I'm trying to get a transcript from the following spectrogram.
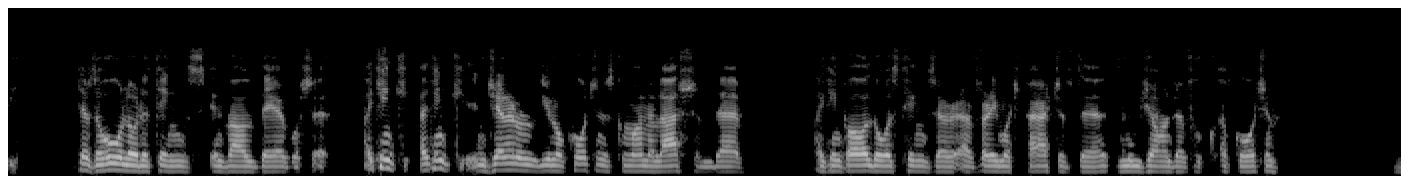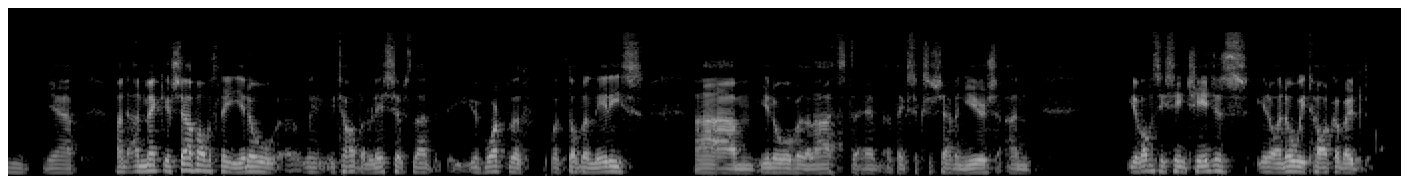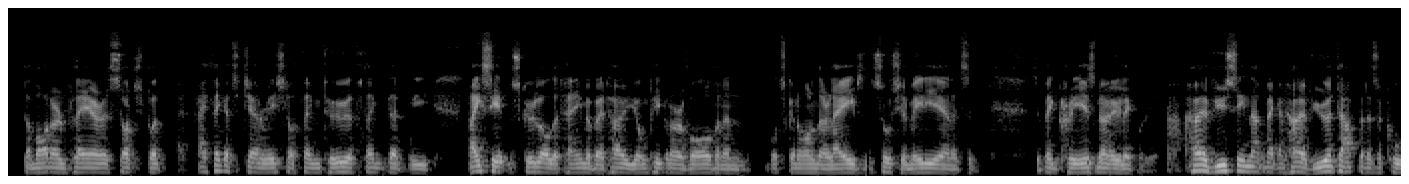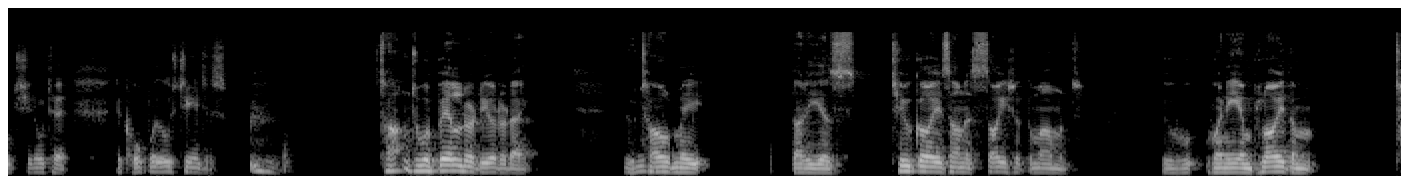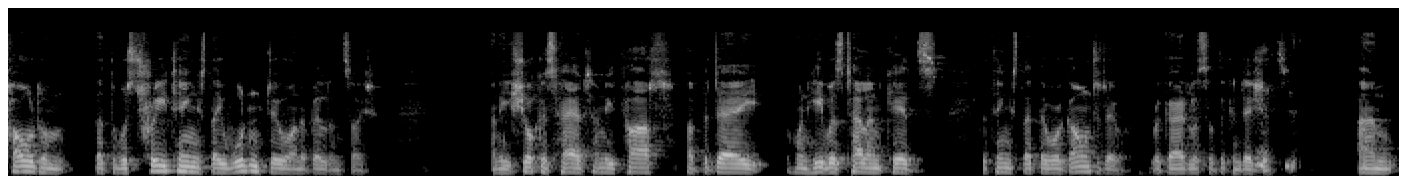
there's a whole lot of things involved there, but uh, I think I think in general, you know, coaching has come on a lot, and uh, I think all those things are, are very much part of the, the new genre of of coaching. Mm, yeah, and and Mick yourself, obviously, you know, we, we talk about relationships that you've worked with with Dublin ladies, um, you know, over the last uh, I think six or seven years, and you've obviously seen changes. You know, I know we talk about the modern player as such, but I think it's a generational thing too. I think that we, I see it in school all the time about how young people are evolving and what's going on in their lives and social media, and it's a, it's a big craze now. Like, how have you seen that, Megan? How have you adapted as a coach, you know, to to cope with those changes? Talking to a builder the other day, who mm-hmm. told me that he has two guys on his site at the moment, who, when he employed them, told him that there was three things they wouldn't do on a building site. And he shook his head and he thought of the day when he was telling kids the things that they were going to do, regardless of the conditions. And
